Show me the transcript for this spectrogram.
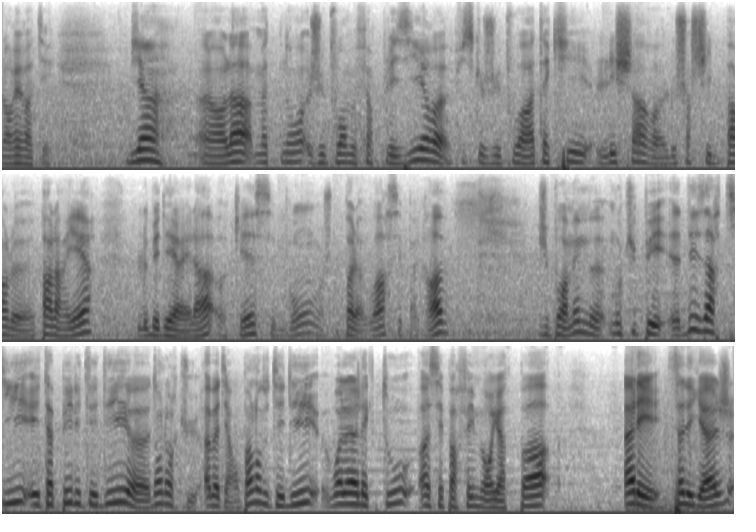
l'aurait raté. Bien, alors là, maintenant, je vais pouvoir me faire plaisir, puisque je vais pouvoir attaquer les chars, le Churchill par l'arrière. Par le BDR est là, ok, c'est bon, je peux pas l'avoir, c'est pas grave. Je vais pouvoir même m'occuper des artis et taper les TD euh, dans leur cul. Ah bah tiens, en parlant de TD, voilà l'Ecto. Ah c'est parfait, il me regarde pas. Allez, ça dégage.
